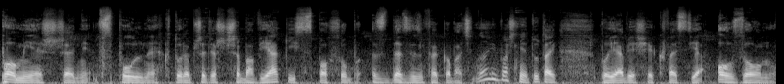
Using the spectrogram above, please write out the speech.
pomieszczeń wspólnych, które przecież trzeba w jakiś sposób zdezynfekować? No i właśnie tutaj pojawia się kwestia ozonu.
